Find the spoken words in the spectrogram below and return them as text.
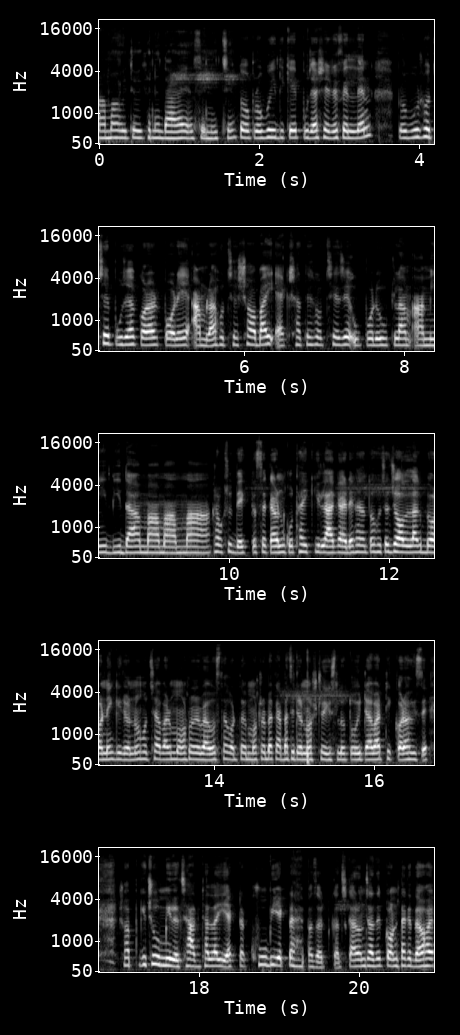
মামা ওই যে ওইখানে দাঁড়ায় আছে নিচে। তো প্রভু এদিকে পূজা সেরে ফেললেন। প্রভুর হচ্ছে পূজা করার পরে আমরা হচ্ছে সবাই একসাথে হচ্ছে যে উপরে উঠলাম। আমি, দিদা, মামা, মা, সব কিছু দেখতেছে কারণ কোথায় কি লাগে আর এখানে তো হচ্ছে জল লাগবে অনেক এই জন্য হচ্ছে আবার মোটরের ব্যবস্থা করতে হবে। মোটর বা ক্যাপাসিটি নষ্ট হয়ে গেছিল, তো ওইটা আবার ঠিক করা হয়েছে। সব কিছু মিলে ছাদ ঢালাই একটা খুবই একটা হেফাজত কাজ। কারণ যাদের কন্টাক্টে দেওয়া হয়,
